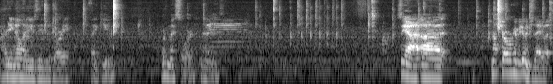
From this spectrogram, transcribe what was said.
I already know how to use the inventory. Thank you. Where's my sword? There it is. So yeah, uh, not sure what we're gonna be doing today, but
